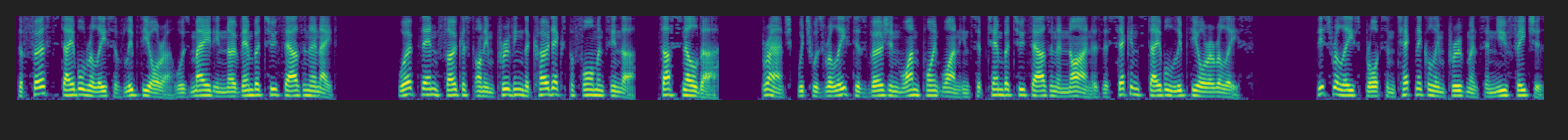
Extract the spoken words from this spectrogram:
The first stable release of libtheora was made in November 2008. Work then focused on improving the codec's performance in the Thusnelda branch, which was released as version 1.1 in September 2009 as the second stable libtheora release. This release brought some technical improvements and new features,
